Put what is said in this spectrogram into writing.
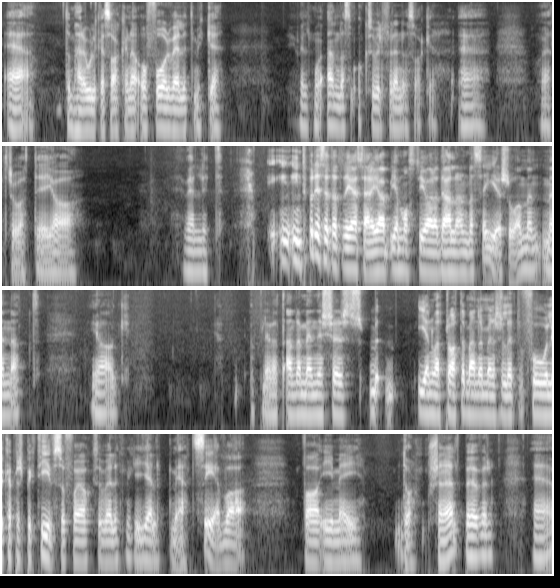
eh, de här olika sakerna och får väldigt mycket, är väldigt många andra som också vill förändra saker. Eh, och jag tror att det är jag väldigt, in, inte på det sättet att jag är så här, jag, jag måste göra det alla andra säger så, men, men att jag upplever att andra människor genom att prata med andra människor eller få olika perspektiv så får jag också väldigt mycket hjälp med att se vad, vad i mig då generellt behöver eh,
